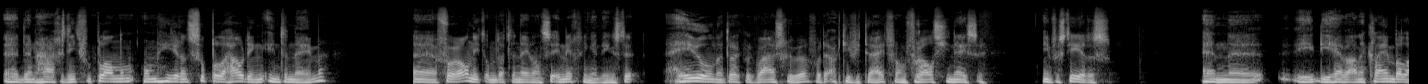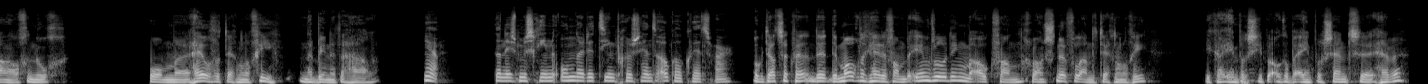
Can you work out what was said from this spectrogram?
Uh, Den Haag is niet van plan om, om hier een soepele houding in te nemen. Uh, vooral niet omdat de Nederlandse inlichtingendiensten heel nadrukkelijk waarschuwen voor de activiteit van vooral Chinese investeerders. En uh, die, die hebben aan een klein belang al genoeg om uh, heel veel technologie naar binnen te halen. Ja, dan is misschien onder de 10% ook al kwetsbaar. Ook dat zou de, de mogelijkheden van beïnvloeding, maar ook van gewoon snuffelen aan de technologie. Die kan je in principe ook al bij 1% uh, hebben.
